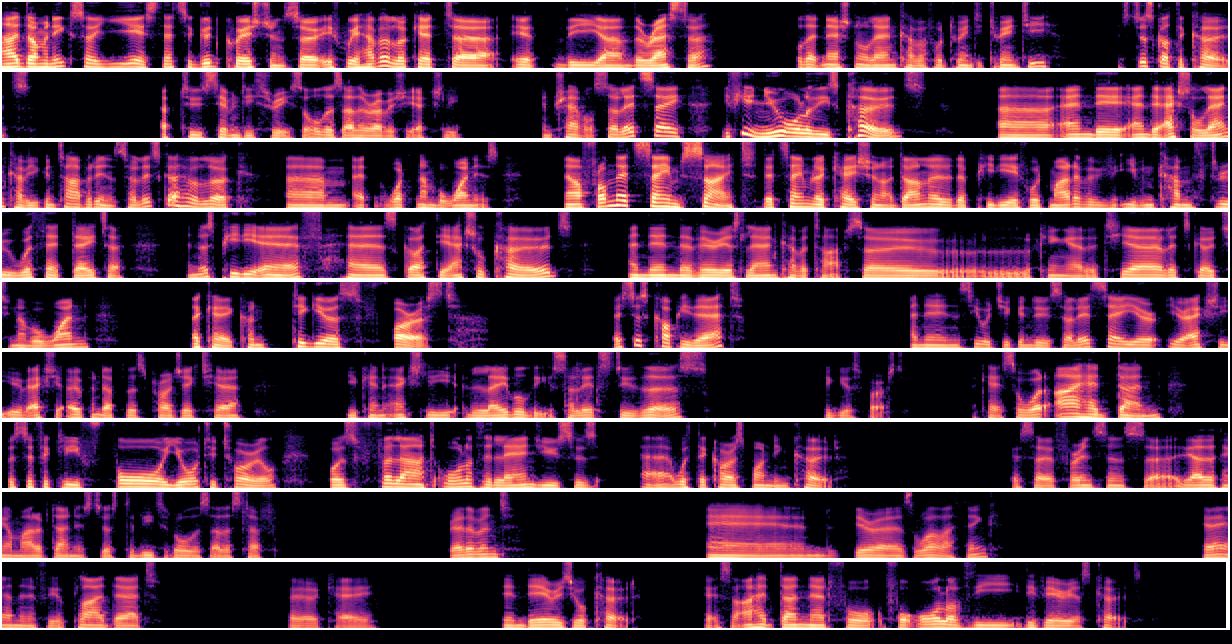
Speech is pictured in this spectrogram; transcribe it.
Hi, Dominique. So yes, that's a good question. So if we have a look at uh, the um, the raster for that national land cover for 2020, it's just got the codes up to 73. So all this other rubbish you actually can travel. So let's say if you knew all of these codes uh, and their and the actual land cover, you can type it in. So let's go have a look um, at what number one is. Now from that same site, that same location, I downloaded a PDF, it might have even come through with that data. And this PDF has got the actual codes and then the various land cover types. So looking at it here, let's go to number one. Okay, contiguous forest. Let's just copy that and then see what you can do. So let's say you're you're actually you've actually opened up this project here. You can actually label these. So let's do this. Contiguous forest. Okay, so what I had done specifically for your tutorial was fill out all of the land uses uh, with the corresponding code. Okay, so for instance, uh, the other thing I might have done is just deleted all this other stuff. Relevant. And zero as well, I think. Okay, and then if we applied that, okay, then there is your code. Okay, so I had done that for, for all of the, the various codes.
